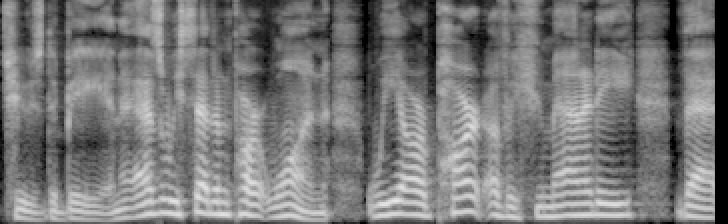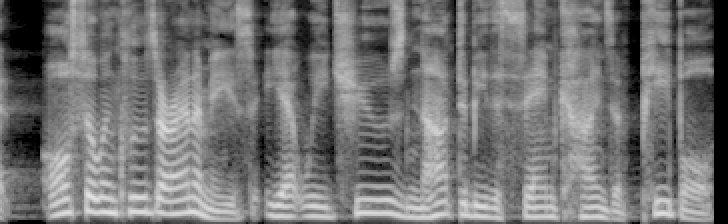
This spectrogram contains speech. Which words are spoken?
choose to be. And as we said in part 1, we are part of a humanity that also includes our enemies, yet we choose not to be the same kinds of people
